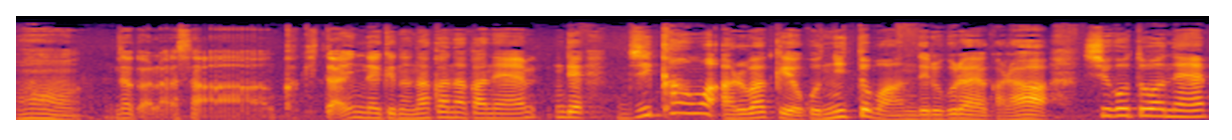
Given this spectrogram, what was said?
うん、だからさ書きたいんだけどなかなかね。で時間はあるわけよ。こうニットも編んでるぐらいやから。仕事はね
